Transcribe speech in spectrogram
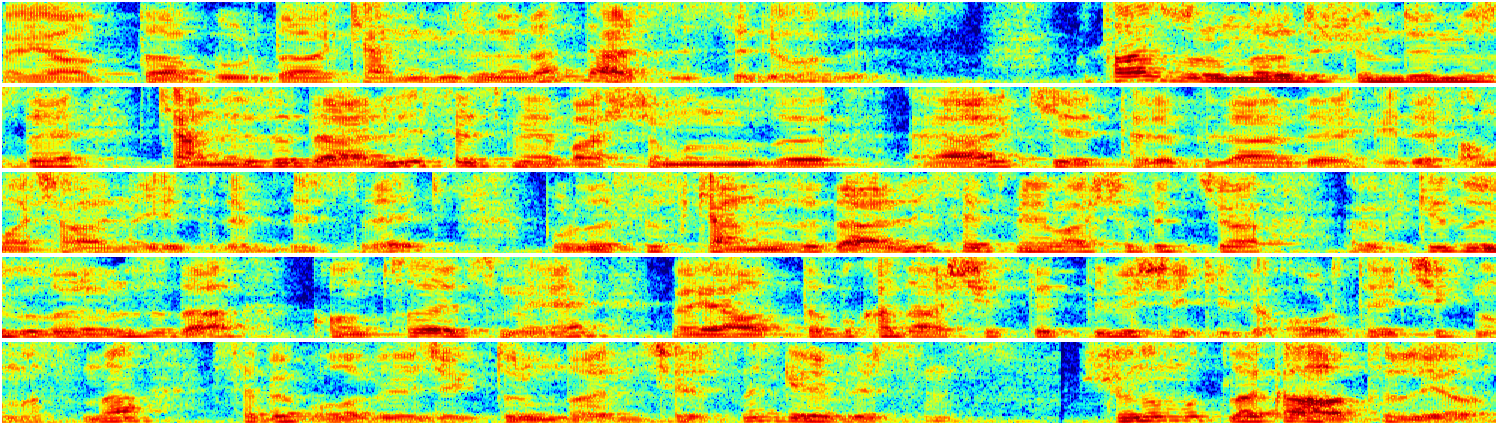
Veyahut da burada kendimizi neden değersiz hissediyor olabiliriz? Bu tarz durumları düşündüğümüzde kendinizi değerli hissetmeye başlamanızı eğer ki terapilerde hedef amaç haline getirebilirsek burada siz kendinizi değerli hissetmeye başladıkça öfke duygularınızı da kontrol etmeye veyahut da bu kadar şiddetli bir şekilde ortaya çıkmamasına sebep olabilecek durumların içerisine girebilirsiniz. Şunu mutlaka hatırlayalım.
